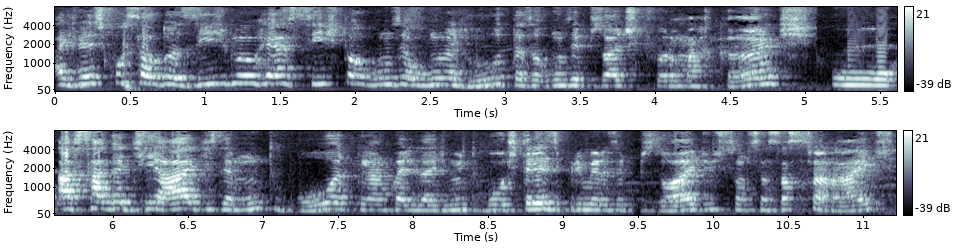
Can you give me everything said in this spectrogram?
Às vezes, por saudosismo, eu reassisto alguns, algumas lutas, alguns episódios que foram marcantes. O, a saga de Hades é muito boa, tem uma qualidade muito boa. Os 13 primeiros episódios são sensacionais,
